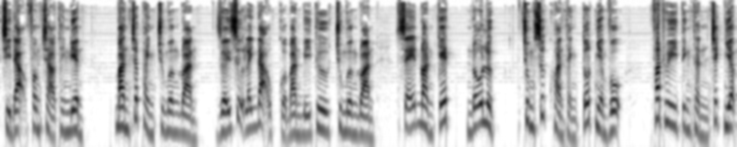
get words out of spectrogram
chỉ đạo phong trào thanh niên. Ban chấp hành Trung ương Đoàn dưới sự lãnh đạo của Ban Bí thư Trung ương Đoàn sẽ đoàn kết, nỗ lực, chung sức hoàn thành tốt nhiệm vụ, phát huy tinh thần trách nhiệm,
